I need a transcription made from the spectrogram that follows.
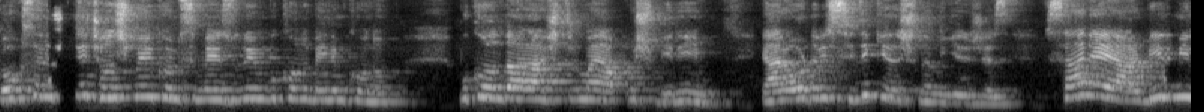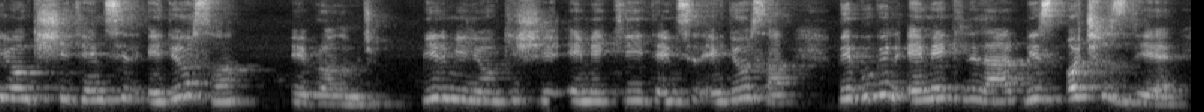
93'te Çalışma Ekonomisi mezunuyum. Bu konu benim konum. Bu konuda araştırma yapmış biriyim. Yani orada bir sidik yarışına mı gireceğiz? Sen eğer 1 milyon kişiyi temsil ediyorsan Ebru Hanımcığım, 1 milyon kişi emekliyi temsil ediyorsan ve bugün emekliler biz açız diye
